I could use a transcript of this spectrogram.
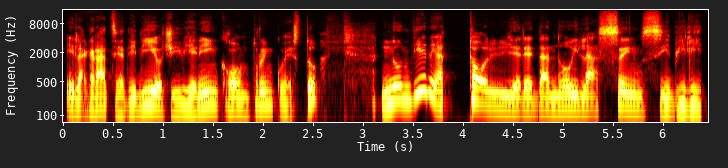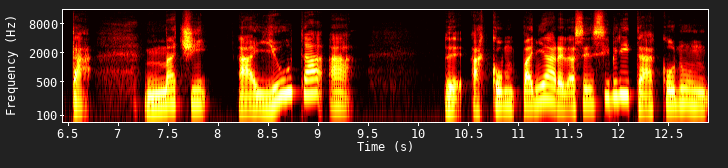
e la grazia di Dio ci viene incontro in questo, non viene a togliere da noi la sensibilità, ma ci aiuta a eh, accompagnare la sensibilità con un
